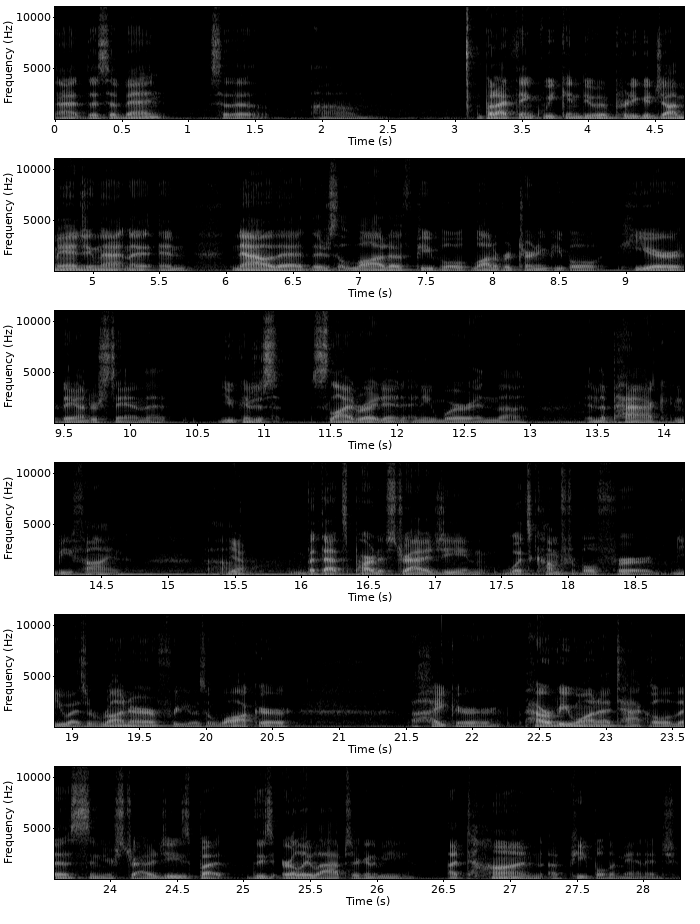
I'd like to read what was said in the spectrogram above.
at this event. So, the, um, but I think we can do a pretty good job managing that. And, I, and now that there's a lot of people, a lot of returning people here, they understand that you can just slide right in anywhere in the in the pack and be fine Yeah. but that's part of strategy and what's comfortable for you as a runner, for you as a walker, a hiker, however you want to tackle this and your strategies. But these early laps are going to be a ton of people to manage.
